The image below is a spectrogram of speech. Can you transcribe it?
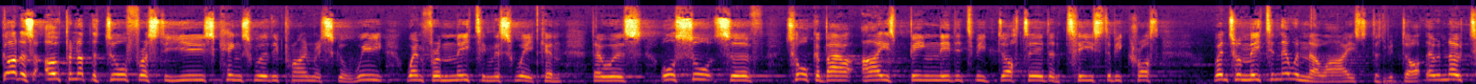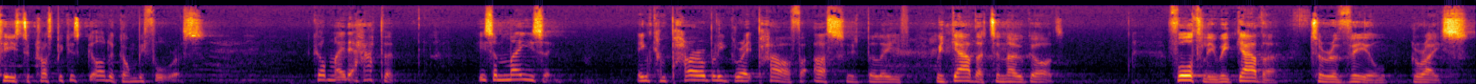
God has opened up the door for us to use Kingsworthy Primary School. We went for a meeting this week and there was all sorts of talk about I's being needed to be dotted and T's to be crossed. Went to a meeting, there were no I's to be dotted, there were no T's to cross because God had gone before us. God made it happen. He's amazing incomparably great power for us who believe. We gather to know God. Fourthly, we gather to reveal grace.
